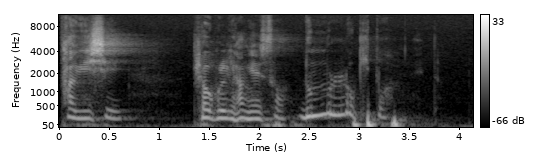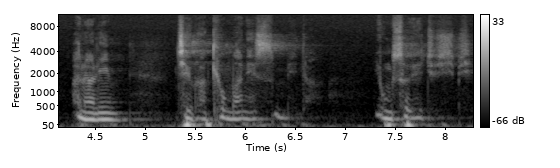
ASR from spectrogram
다윗이 벽을 향해서 눈물로 기도합니다. 하나님, 제가 교만했습니다. 용서해 주십시오.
